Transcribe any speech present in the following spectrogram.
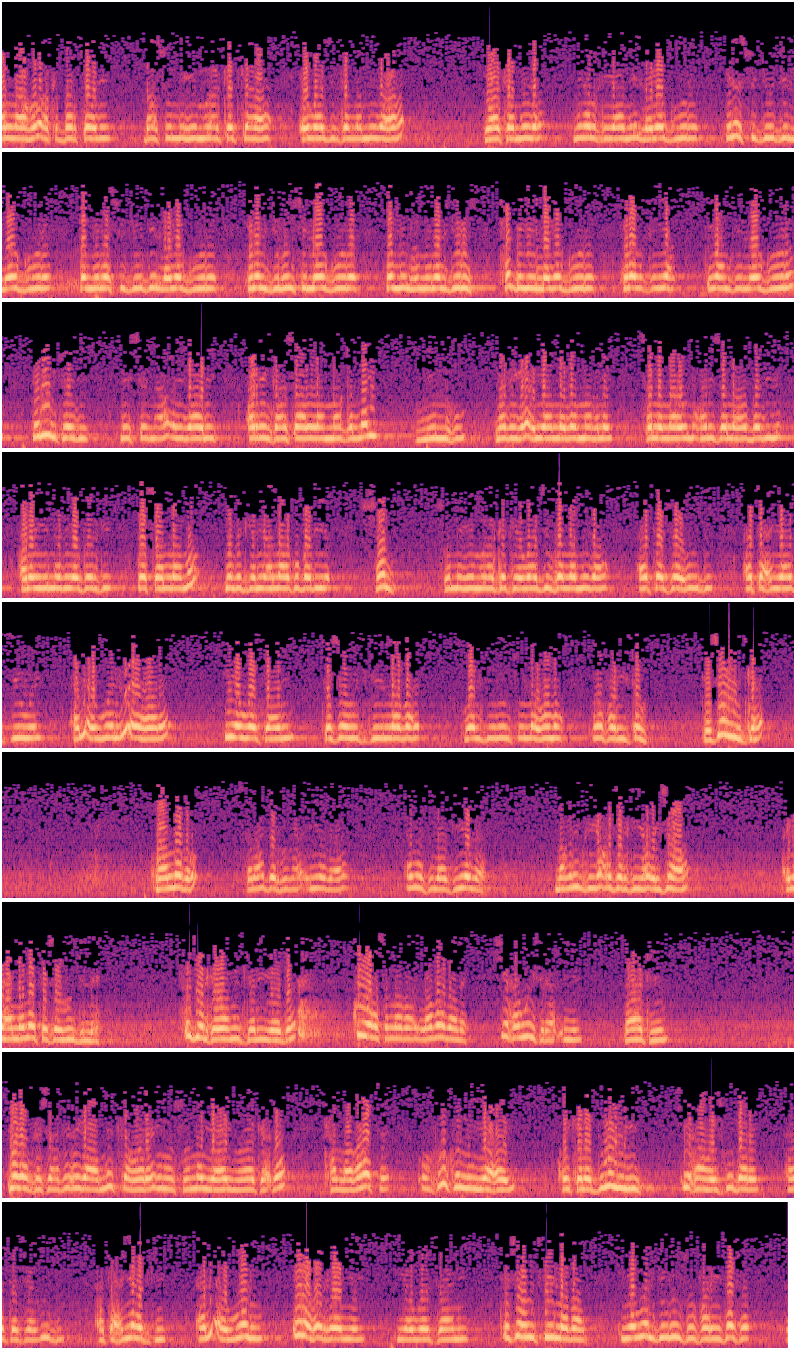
allaahu akbarteedii baa sunnihii mu'akadka ahaa ee waajibka la mid ahaa. Yaa kamida min alqiyaami laga guuro ila sujuudi loo guuro wa min asujuudi laga guuro ila aljuluusi loo guuro wa minhu min aljuluus fadhigii laga guuro ila alqiyaam qiyaamkii loo guuro daliilkeedii lisimaaci daalik arrinkaasaa la maqlay minhu nabiga ayaa laga maqlay sala allahu naxariis allaha badiyo calayhi nabiga korkii wasalama nabadgelyo allaha ku badiyo sunnihii mu'akadkaee waajibka la mid ah atashahuudu ataxiyaadkii wey alawalu ee hore iyo wasaani tashahudkii labaad waaljuluusu lahuma waa fariisow. Tashahudka waa labo salaada rubaaciyada ama hulaafiyada maqribka iyo casarka iyo cishaha ayaa laba tashahuud leh. Fajarka waa mid keliyeeda kuwaas laba labada leh. Sheikhan wuu israaciyey laakiin madhabka shaaficigaa midka hore inuu sunno yahay muwaakada ka labaate uu rukni yahay way kala duwan yihiin. Sheikhan wa isku daray atashahudu ataxiyaadkii alawalu ee horeeyey iyo wahaani tashahudkii labaad iyo waljuluusu fariisasho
